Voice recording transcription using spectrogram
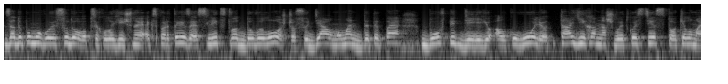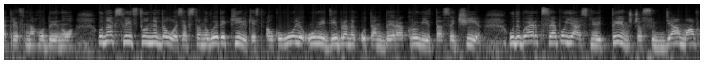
За допомогою судово-психологічної експертизи слідство довело, що суддя у момент ДТП був під дією алкоголю та їхав на швидкості 100 км на годину. Однак слідство не вдалося встановити кількість алкоголю у відібраних у тандира крові та сечі. У ДБР це пояснюють тим, що суддя мав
